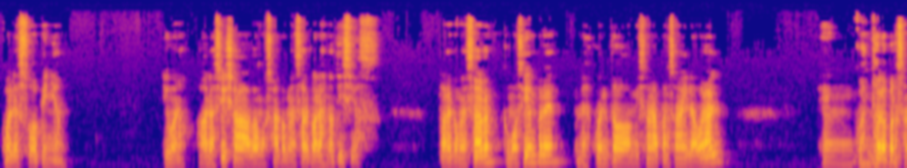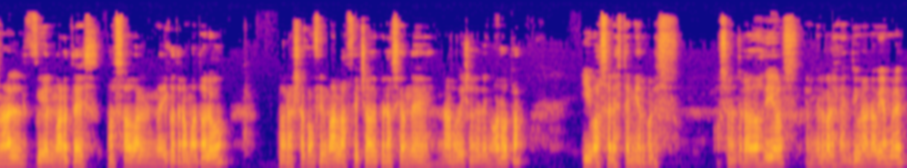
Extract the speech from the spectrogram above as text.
cuál es su opinión. Y bueno, ahora sí ya vamos a comenzar con las noticias. Para comenzar, como siempre, les cuento mi zona personal y laboral. En cuanto a lo personal, fui el martes pasado al médico traumatólogo para ya confirmar la fecha de operación de la rodilla que tengo rota y va a ser este miércoles. O sea, entre dos días, el miércoles 21 de noviembre,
